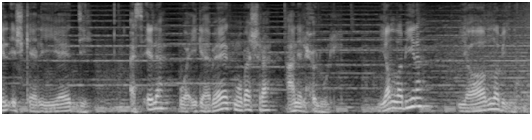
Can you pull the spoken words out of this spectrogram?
الإشكاليات دي. أسئلة وإجابات مباشرة عن الحلول. يلا بينا يلا بينا.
